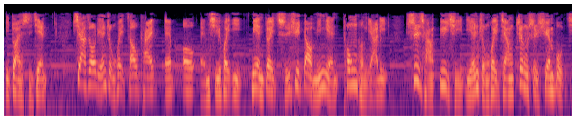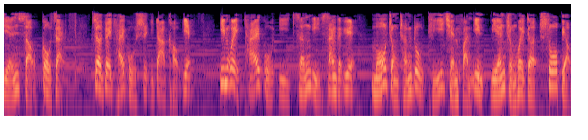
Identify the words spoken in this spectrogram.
一段时间。下周联总会召开 FOMC 会议，面对持续到明年通膨压力，市场预期联总会将正式宣布减少购债，这对台股是一大考验。因为台股已整理三个月，某种程度提前反映联准会的缩表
